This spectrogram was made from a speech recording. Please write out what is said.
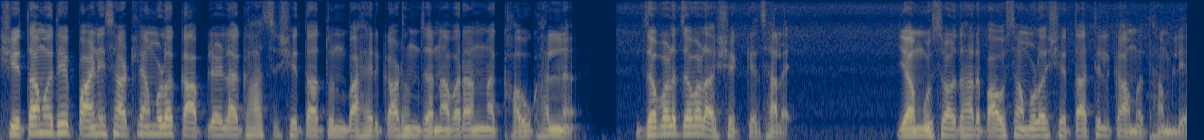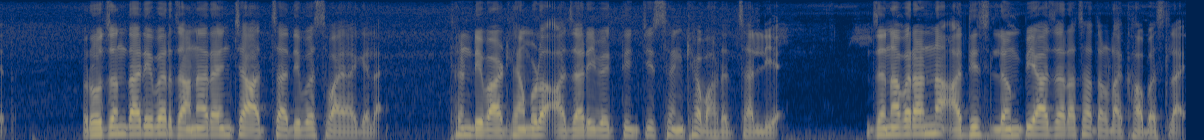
शेतामध्ये पाणी साठल्यामुळं कापलेला घास शेतातून बाहेर काढून जनावरांना खाऊ घालणं जवळजवळ अशक्य झालंय. या मुसळधार पावसामुळं शेतातील कामं थांबली आहेत रोजंदारीवर जाणाऱ्यांचा आजचा दिवस वाया गेलाय. थंडी वाढल्यामुळं आजारी व्यक्तींची संख्या वाढत चालली आहे जनावरांना आधीच लंपी आजाराचा तडाखा बसलाय.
